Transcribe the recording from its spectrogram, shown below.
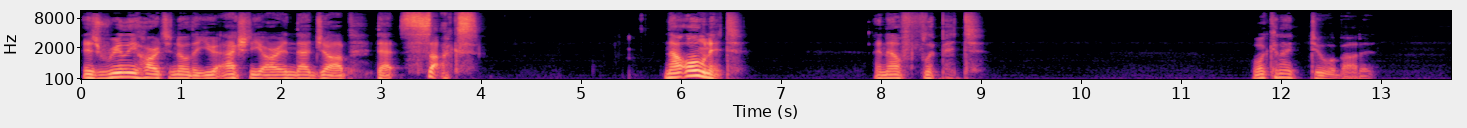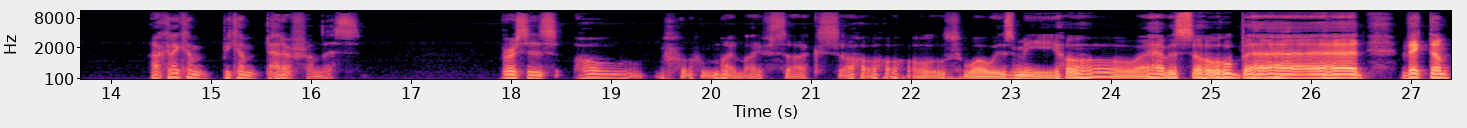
It's really hard to know that you actually are in that job that sucks. Now own it and now flip it. What can I do about it? How can I come become better from this? Versus, oh, my life sucks. Oh, woe is me. Oh, I have it so bad. Victim.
